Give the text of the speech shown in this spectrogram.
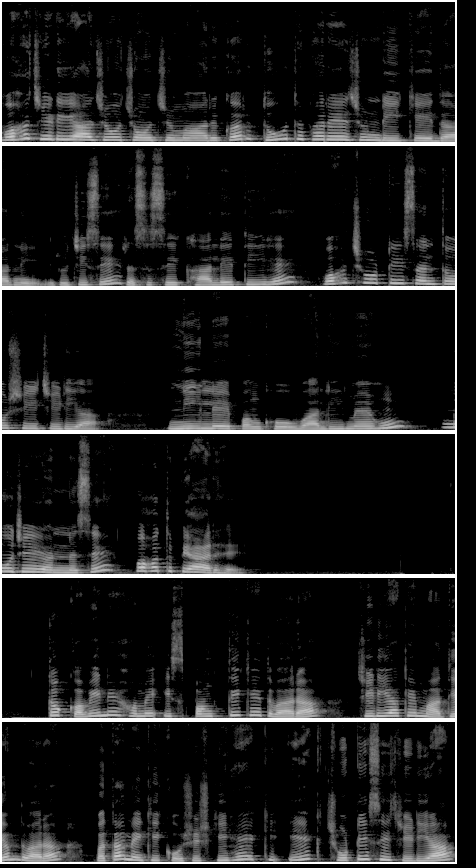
वह चिड़िया जो चोंच मार कर दूध भरे झुंडी के दाने रुचि से रस से खा लेती है, वह छोटी संतोषी चिड़िया। नीले पंखों वाली मैं हूँ, मुझे अन्न से बहुत प्यार है। तो कवि ने हमें इस पंक्ति के द्वारा, चिड़िया के माध्यम द्वारा बताने की कोशिश की है कि एक छोटी सी चिड़िया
